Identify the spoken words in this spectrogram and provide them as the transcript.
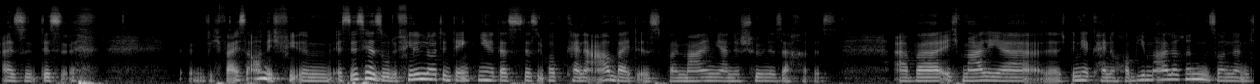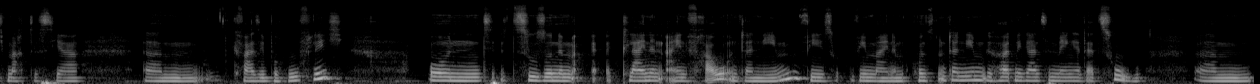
Also das, ich weiß auch nicht, ähm, es ist ja so, viele Leute denken ja, dass das überhaupt keine Arbeit ist, weil Malen ja eine schöne Sache ist. Aber ich male ja, äh, ich bin ja keine Hobbymalerin, sondern ich mache das ja ähm, quasi beruflich. Und zu so einem kleinen Ein-Frau-Unternehmen wie, wie meinem Kunstunternehmen gehört eine ganze Menge dazu ähm,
